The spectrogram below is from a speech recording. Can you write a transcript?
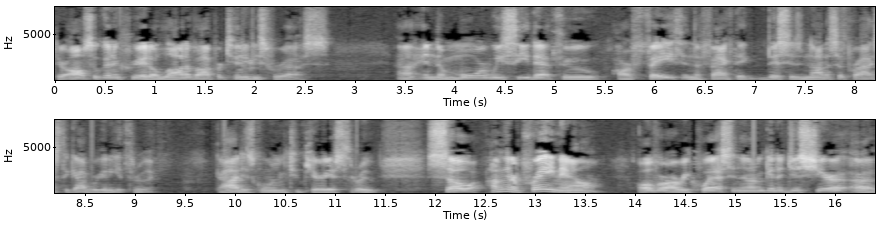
they're also going to create a lot of opportunities for us. Uh, and the more we see that through our faith and the fact that this is not a surprise to God, we're going to get through it. God is going to carry us through. So I'm going to pray now over our requests, and then I'm going to just share uh,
